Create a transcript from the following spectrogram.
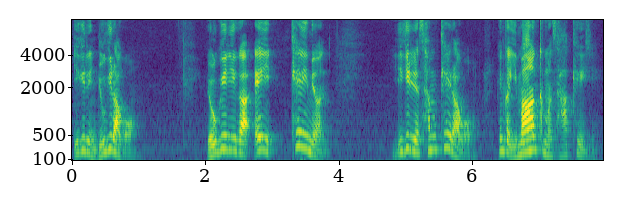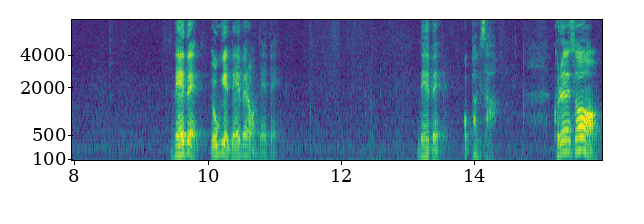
이 길이는 6이라고. 요 길이가 A, K면 이 길이는 3K라고. 그러니까 이만큼은 4K지. 4배. 여기에 4배라고 4배. 4배 곱하기 4. 그래서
